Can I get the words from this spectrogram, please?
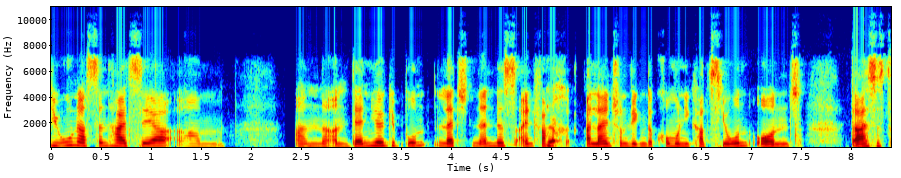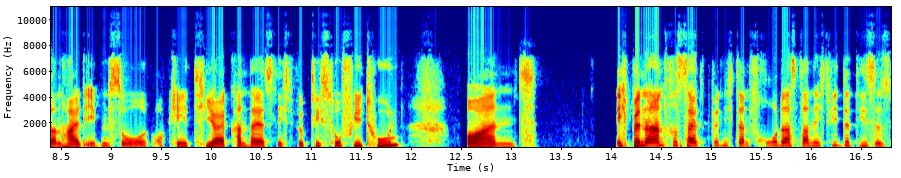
die Unas sind halt sehr ähm, an, an Daniel gebunden, letzten Endes, einfach ja. allein schon wegen der Kommunikation. Und da ist es dann halt eben so, okay, Tia kann da jetzt nicht wirklich so viel tun. Und ich bin andererseits bin ich dann froh, dass da nicht wieder dieses,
